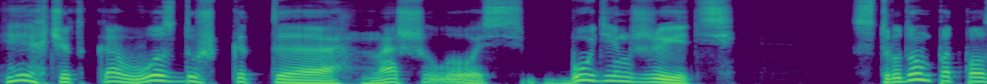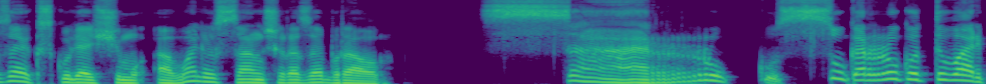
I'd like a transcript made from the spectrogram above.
Эх, чутка воздушка-то нашлось. Будем жить. С трудом подползая к скулящему овалю, Санж разобрал. «Са, руку, сука, руку, тварь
